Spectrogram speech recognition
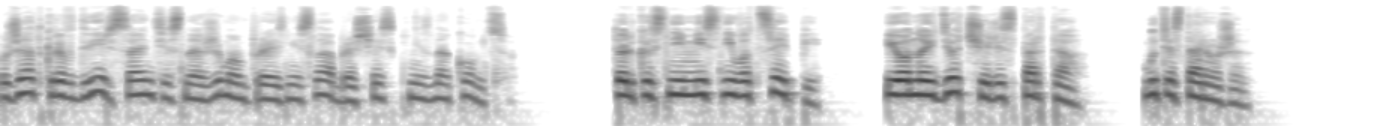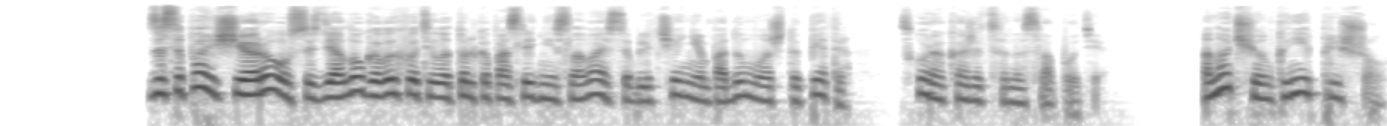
Уже открыв дверь, Санти с нажимом произнесла, обращаясь к незнакомцу. «Только сними с него цепи, и он уйдет через портал. Будь осторожен». Засыпающая Роуз из диалога выхватила только последние слова и с облегчением подумала, что Петр скоро окажется на свободе. А ночью он к ней пришел.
